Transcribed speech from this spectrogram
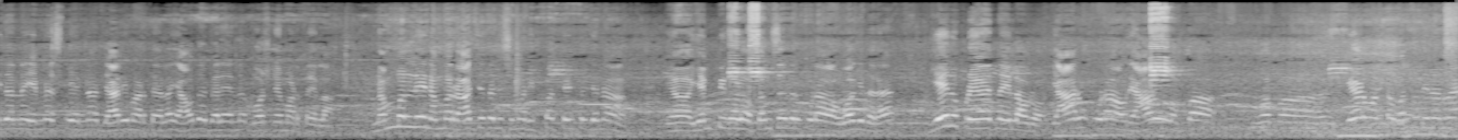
ಇದನ್ನು ಎಂ ಎಸ್ ಪಿಯನ್ನು ಜಾರಿ ಮಾಡ್ತಾ ಇಲ್ಲ, ಯಾವುದೇ ಬೆಲೆಯನ್ನು ಘೋಷಣೆ ಮಾಡ್ತಾ ಇಲ್ಲ. ನಮ್ಮಲ್ಲಿ, ನಮ್ಮ ರಾಜ್ಯದಲ್ಲಿ ಸುಮಾರು ಇಪ್ಪತ್ತೆಂಟು ಜನ ಎಂ ಪಿಗಳು ಸಂಸದರು ಕೂಡ ಹೋಗಿದ್ದಾರೆ. ಏನು ಪ್ರಯೋಜನ ಇಲ್ಲ ಅವರು. ಯಾರು ಕೂಡ ಅವ್ರು ಯಾರು ಒಬ್ಬ ಒಬ್ಬ ಕೇಳುವಂಥ ಒಂದು ದಿನವೇ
